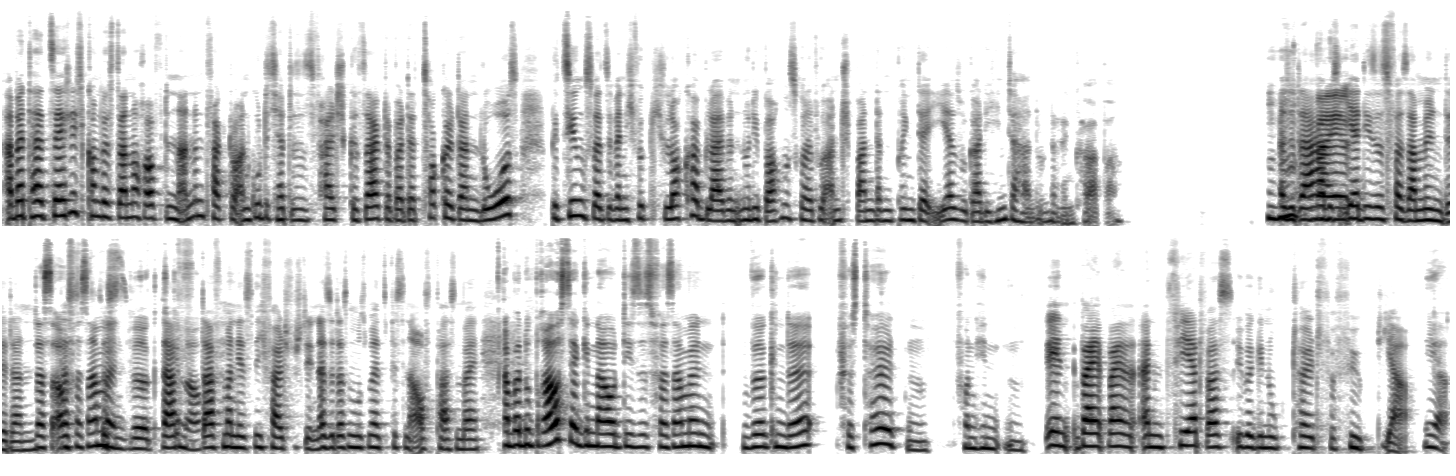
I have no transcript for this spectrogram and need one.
Aber tatsächlich kommt es dann noch auf den anderen Faktor an. Gut, ich habe das jetzt falsch gesagt, aber der zockelt dann los. Beziehungsweise, wenn ich wirklich locker bleibe und nur die Bauchmuskulatur anspanne, dann bringt er eher sogar die Hinterhand unter den Körper. Also Mhm, da habe ich eher dieses Versammelnde dann. das auch versammelnd wirkt. darf, genau. darf man jetzt nicht falsch verstehen. Also das muss man jetzt ein bisschen aufpassen, weil Aber du brauchst ja genau dieses versammelnd wirkende fürs Tölten von hinten. in, bei, bei einem Pferd, was über genug Tölt verfügt, ja. Ja.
